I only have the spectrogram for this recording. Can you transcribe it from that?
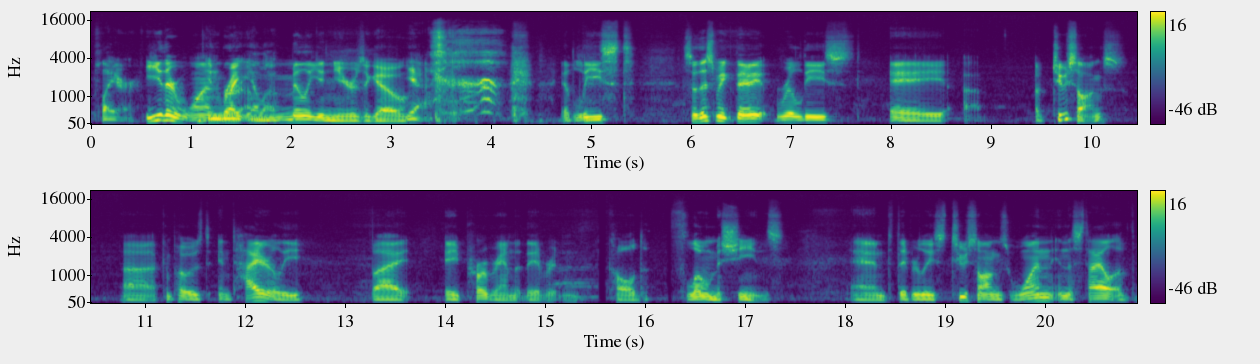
player. Either one In bright were yellow. a million years ago. Yeah. at least. So this week they released a uh, of two songs uh, composed entirely by a program that they have written called Flow Machines, and they've released two songs. One in the style of the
